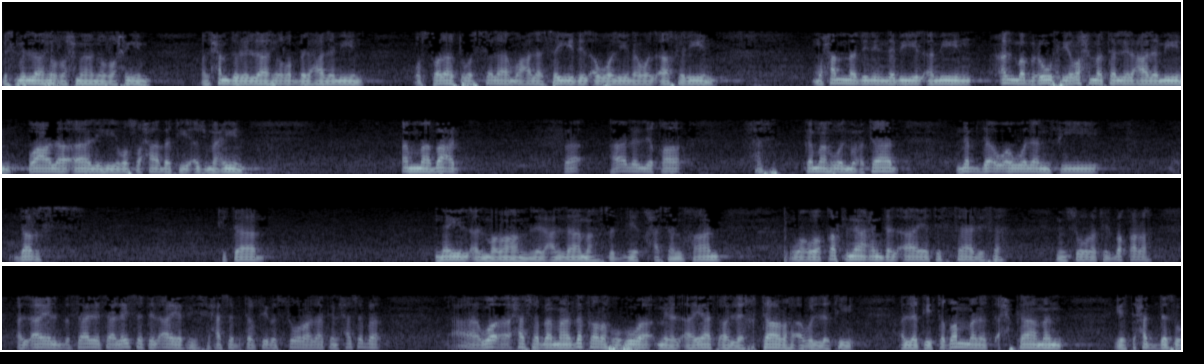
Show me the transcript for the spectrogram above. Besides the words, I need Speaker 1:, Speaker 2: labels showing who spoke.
Speaker 1: بسم الله الرحمن الرحيم. الحمد لله رب العالمين. والصلاة والسلام على سيد الأولين والآخرين. محمد النبي الأمين. المبعوث رحمة للعالمين. وعلى آله وصحابته أجمعين. أما بعد فهذا اللقاء كما هو المعتاد نبدأ أولا في درس كتاب نيل المرام للعلامة صديق حسن خان ووقفنا عند الآية الثالثة من سورة البقرة. الآية الثالثة ليست الآية في حسب ترتيب السورة لكن حسب حسب ما ذكره هو من الآيات اللي اختارها أو التي التي تضمنت أحكاما يتحدث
